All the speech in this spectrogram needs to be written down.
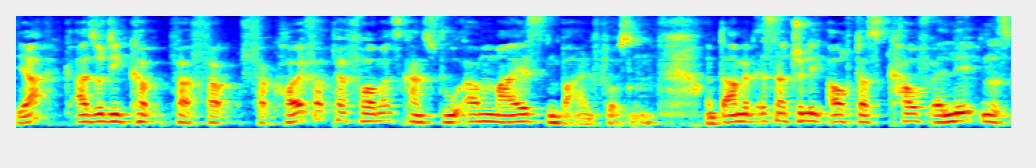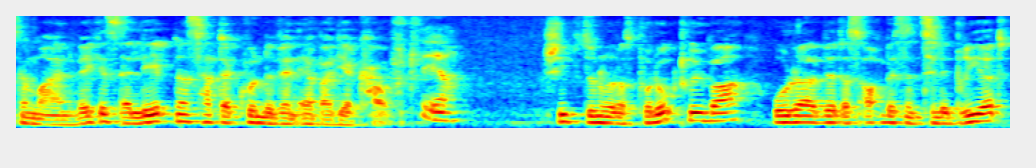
Ja, also die Ver Ver Verkäufer-Performance kannst du am meisten beeinflussen. Und damit ist natürlich auch das Kauferlebnis gemeint. Welches Erlebnis hat der Kunde, wenn er bei dir kauft? Ja. Schiebst du nur das Produkt drüber oder wird das auch ein bisschen zelebriert?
